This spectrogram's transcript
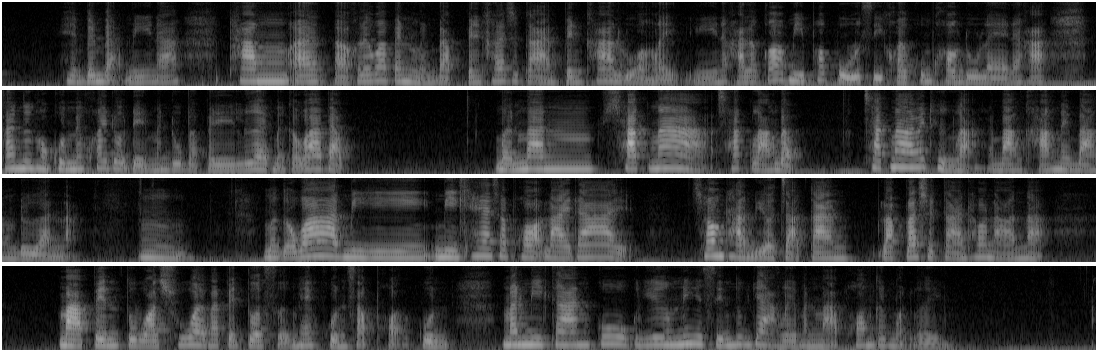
เห็นเป็นแบบนี้นะทำเขาเรียกว่าเป็นเหมือนแบบเป็นข้าราชการเป็นข้าหลวงอะไรอย่างนี้นะคะ แล้วก็มีพ่อปู่ฤาษีคอยคุ้มครองดูแลนะคะ การเงินของคุณไม่ค่อยโดดเด่นมันดูแบบไปเรื่อยๆเหมือนกับว่าแบบ เหมือนมันชักหน้า ชักหลังแบบ ชักหน้าไม่ถึงละบางครั้งในบางเดือนอะอืม เหมือนกับว่ามีมีแค่เฉพาะรายได้ ช่องทางเดียวจากการรับราชการเท่านั้นน่ะ มาเป็นตัวช่วยมาเป็นตัวเสริมให้คุณซัพพอร์ตคุณ มันมีการกู้ยืมหนี้สินทุกอย่างเลยมันมาพร้อมกันหมดเลย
